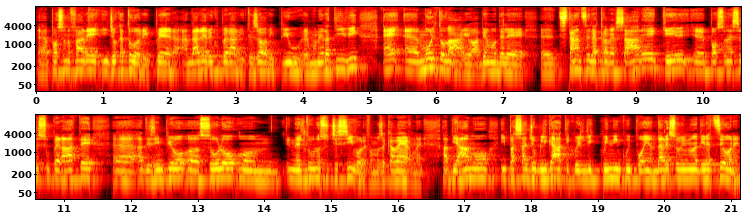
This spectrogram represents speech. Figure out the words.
eh, possono fare i giocatori per andare a recuperare i tesori più remunerativi è eh, molto vario. Abbiamo delle eh, stanze da attraversare che eh, possono essere superate eh, ad esempio eh, solo um, nel turno successivo, le famose caverne. Abbiamo i passaggi obbligati, quelli quindi in cui puoi andare solo in una direzione.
